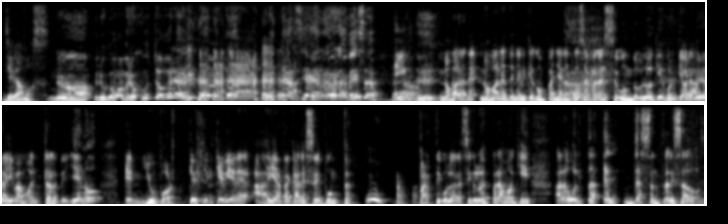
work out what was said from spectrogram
llegamos. No, pero ¿cómo? Pero justo ahora, ¿qué está, me está, me está así agarrado a la mesa. Y No. nos, van a te- nos van a tener que acompañar entonces para el segundo bloque, porque ahora Bien. ahí vamos a entrar de lleno en Newport, que, que viene ahí a atacar ese punto particular. Así que los esperamos aquí a la vuelta en Descentralizados.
